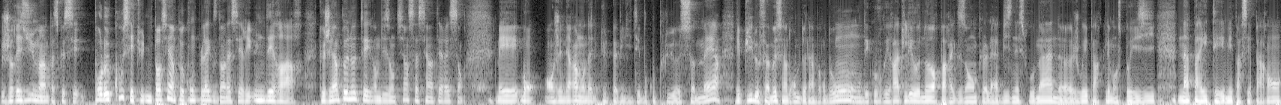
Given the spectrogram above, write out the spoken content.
Je résume, hein, parce que c'est, pour le coup, c'est une pensée un peu complexe dans la série, une des rares, que j'ai un peu notée en me disant, tiens, ça c'est intéressant. Mais bon, en général, on a une culpabilité beaucoup plus euh, sommaire. Et puis, le fameux syndrome de l'abandon. On découvrira que Léonore, par exemple, la businesswoman euh, jouée par Clémence Poésy, n'a pas été aimée par ses parents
